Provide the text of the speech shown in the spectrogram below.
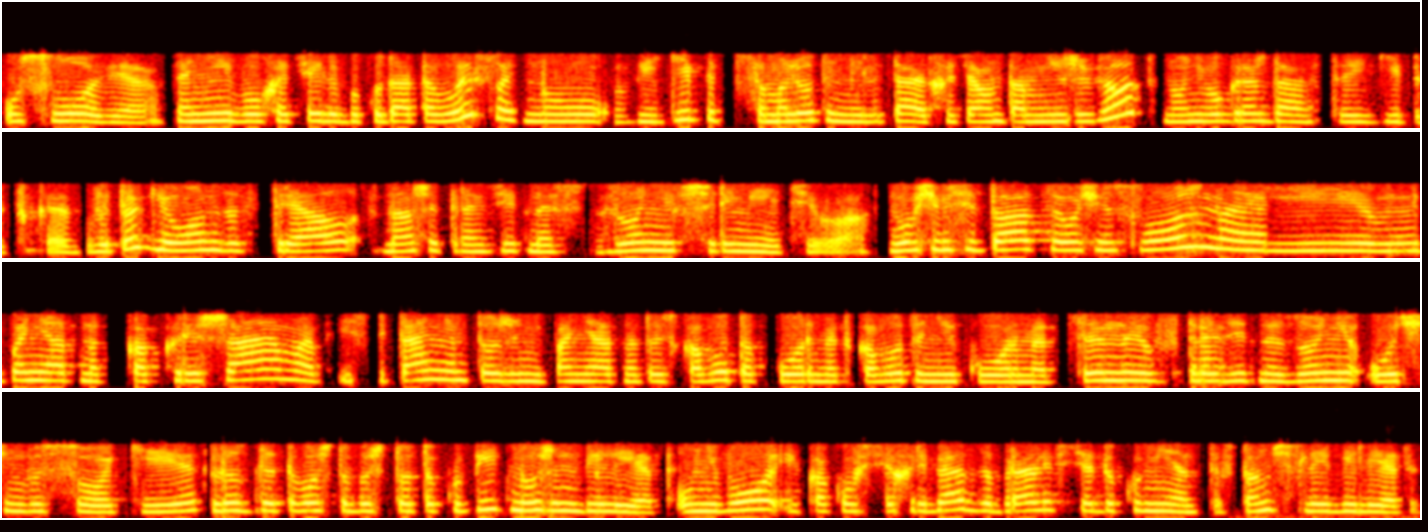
условия. Они его хотели бы куда-то выслать, но в Египет самолеты не летают, хотя он там не живет, но у него гражданство египетское. В итоге он застрял в нашей транзитной зоне в Шереметьево. В общем, ситуация очень сложная и непонятно, как решаемая. И с питанием тоже непонятно, то есть кого-то кормят, кого-то не кормят. Цены в транзитной зоне очень высокие. Плюс для того, чтобы что-то купить, нужен билет. У него и как у всех ребят забрали все документы, в том числе и билеты.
